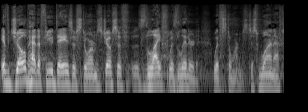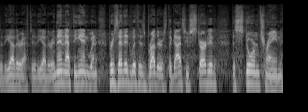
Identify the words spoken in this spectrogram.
if Job had a few days of storms, Joseph's life was littered with storms, just one after the other after the other. And then at the end, when presented with his brothers, the guys who started the storm train,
